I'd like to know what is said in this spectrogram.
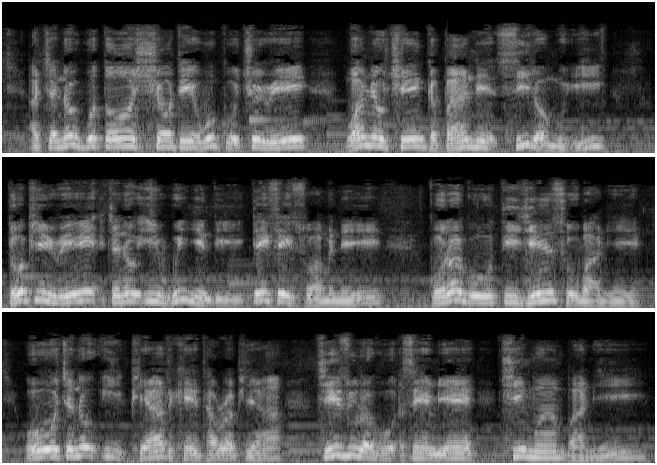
။အကျွန်ုပ်ဝတ်သောရှော်တေဝတ်ကိုချွတ်၍ဝမ်းမြောက်ခြင်းကပန်းနှင့်စီးတော်မူ၏တို့ဖြစ်၍ကျွန်ုပ်၏ဝိညာဉ်သည်တိတ်ဆိတ်စွာမနေကိုရော့ကိုတည်ခြင်းဆိုပါမည်။ အိုကျွန်ုပ်၏ဖျားသခင်သာရဖျားကျေးဇူးတော်ကို အစဉ်အမြဲချီးမွမ်းပါမည်။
